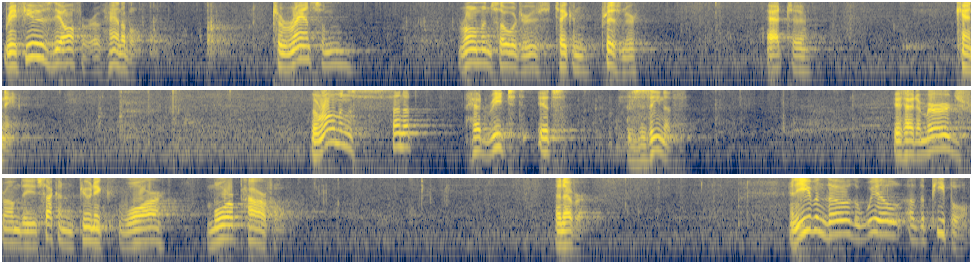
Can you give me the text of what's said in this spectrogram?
refused the offer of Hannibal to ransom Roman soldiers taken prisoner at uh, Cannae. The Roman Senate had reached its zenith. It had emerged from the Second Punic War more powerful than ever. And even though the will of the people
